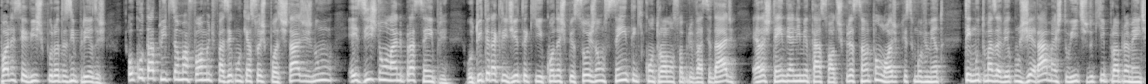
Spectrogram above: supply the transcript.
podem ser vistos por outras empresas. Ocultar tweets é uma forma de fazer com que as suas postagens não existam online para sempre. O Twitter acredita que quando as pessoas não sentem que controlam sua privacidade, elas tendem a limitar a sua autoexpressão, então lógico que esse movimento tem muito mais a ver com gerar mais tweets do que propriamente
